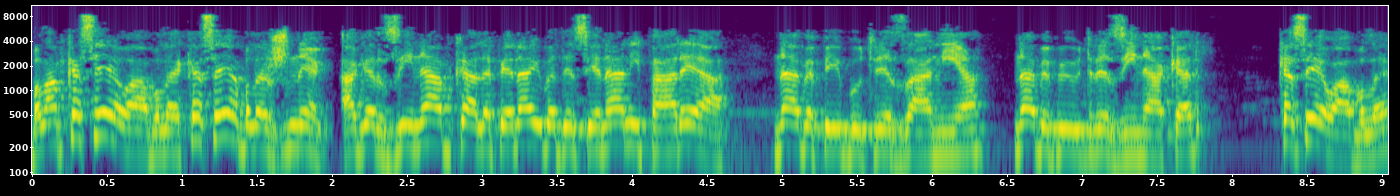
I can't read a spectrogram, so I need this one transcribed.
بەڵام کەس هەیە وا بڵێ کەس هەیە بڵێ ژنێک ئەگەر زینا بکا لە پێناوی بەدەستێنانی پارەیە نابێ پێی بوترێ زانیە نابێ پێی وترێ زیناکەر کەس هەیە وا بڵێ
